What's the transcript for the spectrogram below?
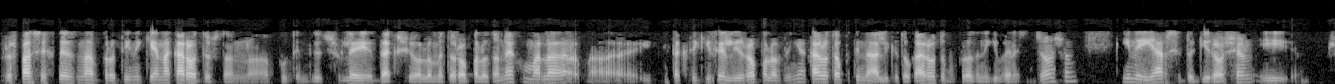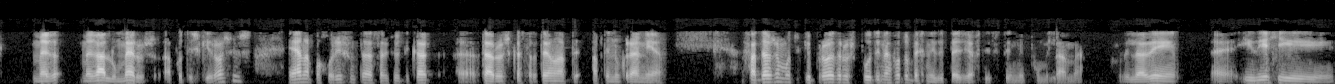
προσπάθησε χθες να προτείνει και ένα καρότο στον ε, Πούτιν. Διότι σου λέει εντάξει, όλο με το ρόπαλο τον έχουμε, αλλά η τακτική θέλει ρόπαλο από τη μια, καρότο από την άλλη. Και το καρότο που πρότεινε η κυβέρνηση Τζόνσον είναι η άρση των κυρώσεων, η μεγάλου μέρους από τις κυρώσεις, εάν αποχωρήσουν τα στρατιωτικά, ε, τα ρωσικά στρατεύματα από την Ουκρανία. Φαντάζομαι ότι και ο πρόεδρος Πούτιν αυτό το παιχνίδι παίζει αυτή τη στιγμή που μιλάμε. Δηλαδή, ε, ήδη έχει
